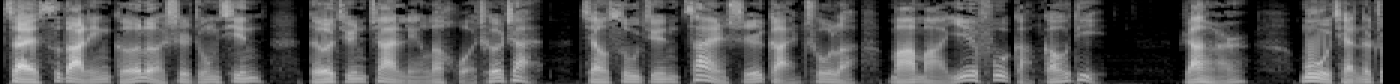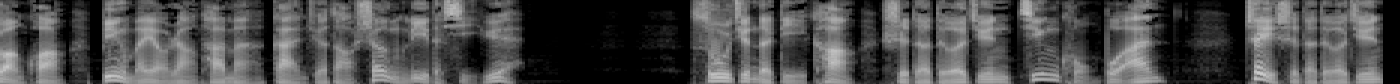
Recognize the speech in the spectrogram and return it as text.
在斯大林格勒市中心，德军占领了火车站，将苏军暂时赶出了马马耶夫港高地。然而，目前的状况并没有让他们感觉到胜利的喜悦。苏军的抵抗使得德军惊恐不安，这时的德军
